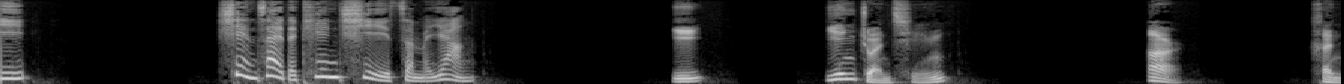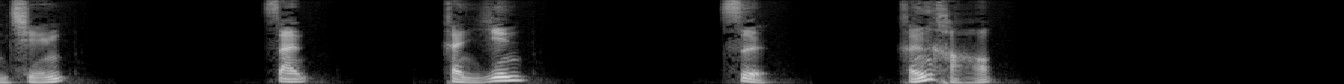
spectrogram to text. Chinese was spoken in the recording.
一。现在的天气怎么样？一。阴转晴。二。很晴。三。很阴。四。很好。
